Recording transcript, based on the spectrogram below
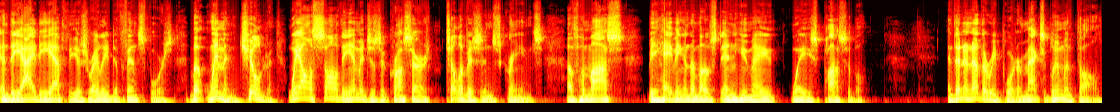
in the IDF, the Israeli Defense Force, but women, children. We all saw the images across our television screens of Hamas behaving in the most inhumane ways possible. And then another reporter, Max Blumenthal,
